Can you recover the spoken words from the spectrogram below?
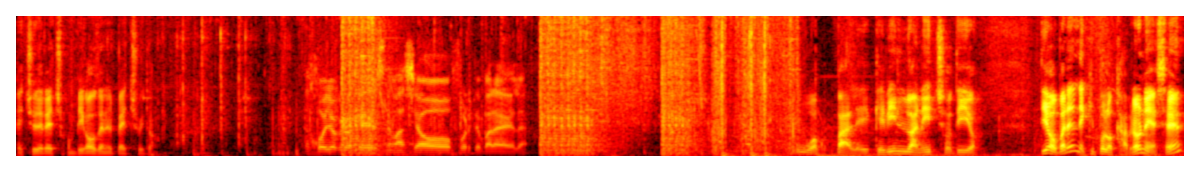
hecho y derecho, con picote en el pecho y todo. El juego yo creo que es demasiado fuerte para él, eh. Uh, vale, qué bien lo han hecho, tío. Tío, van en equipo los cabrones, ¿eh?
